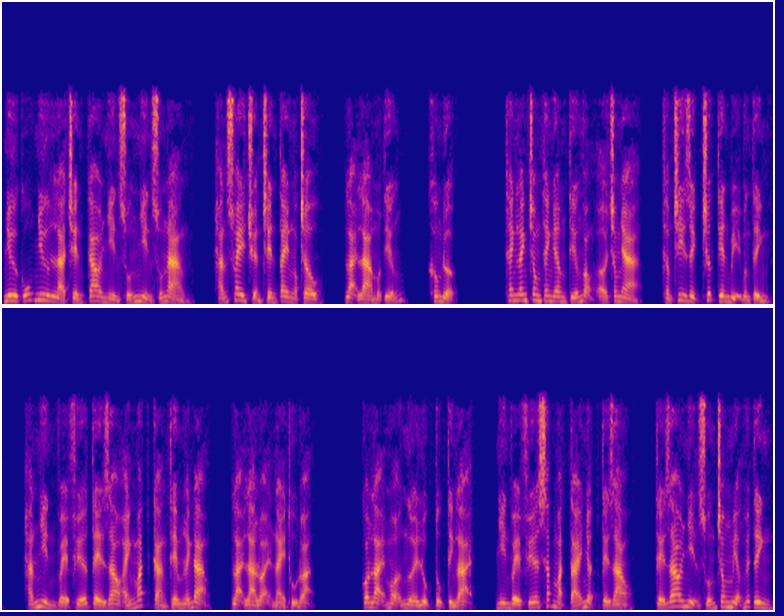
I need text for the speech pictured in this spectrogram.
như cũ như là trên cao nhìn xuống nhìn xuống nàng, hắn xoay chuyển trên tay Ngọc Châu, lại là một tiếng, không được. Thanh lãnh trong thanh âm tiếng vọng ở trong nhà, thậm chí dịch trước tiên bị bừng tỉnh, hắn nhìn về phía tề giao ánh mắt càng thêm lãnh đạm, lại là loại này thủ đoạn. Còn lại mọi người lục tục tỉnh lại, nhìn về phía sắc mặt tái nhợt tề giao, tề giao nhịn xuống trong miệng huyết tinh,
